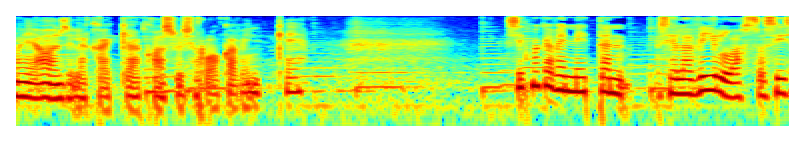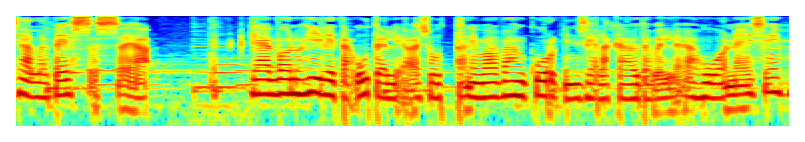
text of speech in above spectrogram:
mä jaoin sille kaikkia kasvisruokavinkkejä. Sitten mä kävin niiden siellä villassa sisällä vessassa ja jäin voinut hillitä niin vaan vähän kurkin siellä käytäville ja huoneisiin.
